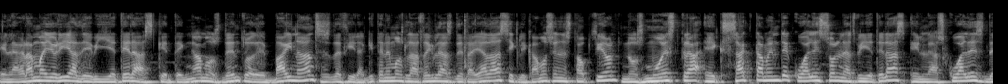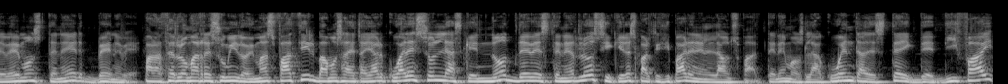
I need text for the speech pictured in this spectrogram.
en la gran mayoría de billeteras que tengamos dentro de Binance, es decir, aquí tenemos las reglas detalladas, si clicamos en esta opción nos muestra exactamente cuáles son las billeteras en las cuales debemos tener BNB. Para hacerlo más resumido y más fácil vamos a detallar cuáles son las que no debes tenerlo si quieres participar en el Launchpad. Tenemos la cuenta de stake de DeFi,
